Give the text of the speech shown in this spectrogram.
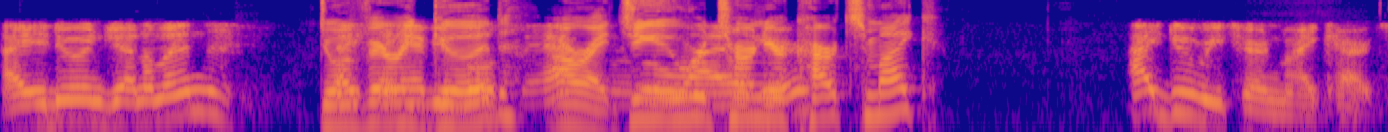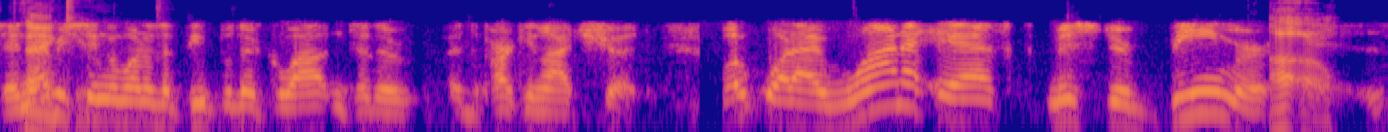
How you doing, gentlemen? Doing Nice very have you both good. All right. Do you return your carts, Mike? I do return my carts, and Thank every you. single one of the people that go out into the the parking lot should. But what I want to ask Mr. Beamer is,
